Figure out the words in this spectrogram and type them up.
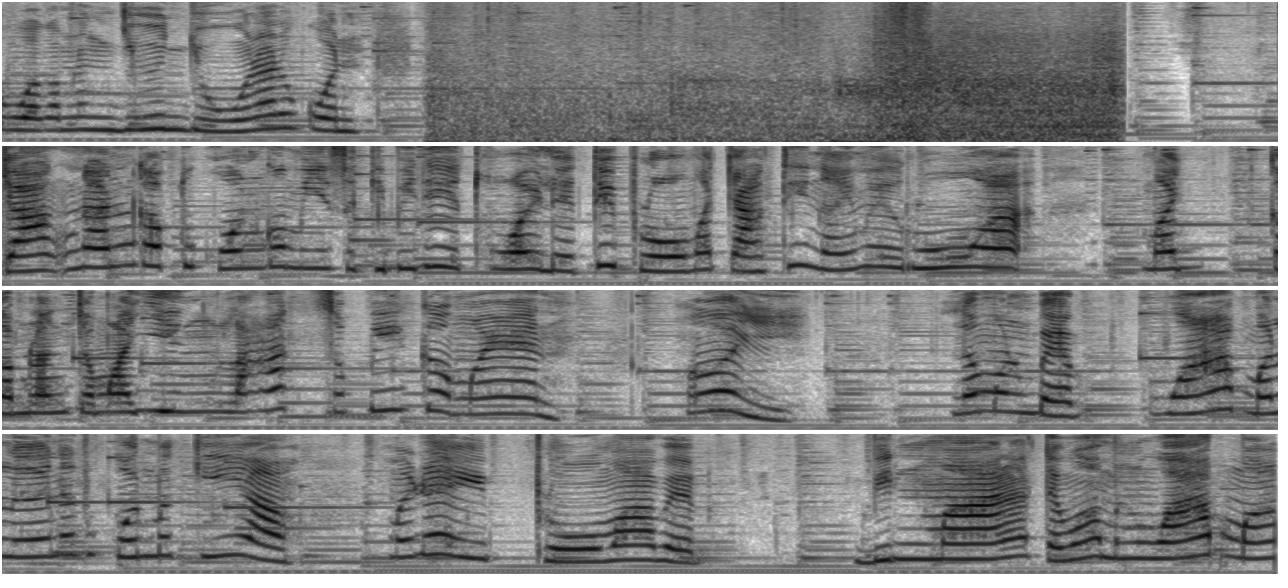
ตัวกำลังยืนอยู่นะทุกคน จากนั้นครับทุกคนก็มีสกิบิดี้ทอยเลตที่โผล่มาจากที่ไหนไม่รู้อะมากำลังจะมายิงลาสปีกเกอร์แมน เฮ้ย แล้วมันแบบวาร์ปมาเลยนะทุกคนเมื่อกี้อะไม่ได้โผล่มาแบบบินมานะ แต่ว่ามันวาร์ปมา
